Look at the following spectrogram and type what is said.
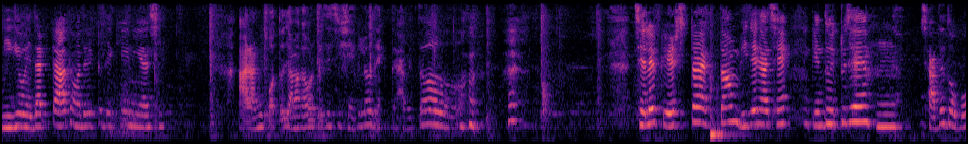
নিয়ে গিয়ে ওয়েদারটা তোমাদের একটু দেখিয়ে নিয়ে আসি। আর আমি কত জামা কাপড় কেচেছি সেগুলোও দেখতে হবে তো। ছেলের কেসটা একদম ভিজে গেছে, কিন্তু একটু যে ছাদে দেবো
